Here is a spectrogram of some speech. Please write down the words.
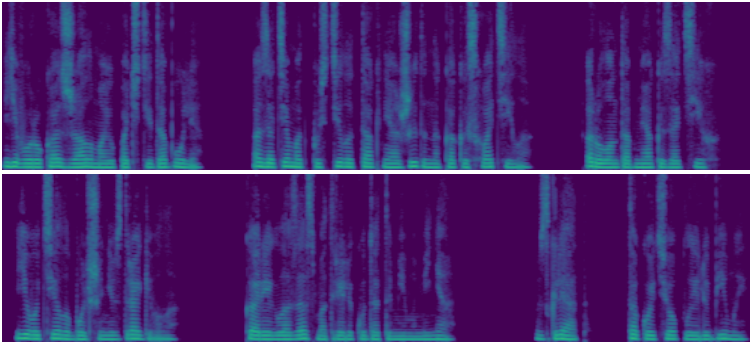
Его рука сжала мою почти до боли, а затем отпустила так неожиданно, как и схватила. Роланд обмяк и затих. Его тело больше не вздрагивало. Карие глаза смотрели куда-то мимо меня. Взгляд, такой теплый и любимый,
